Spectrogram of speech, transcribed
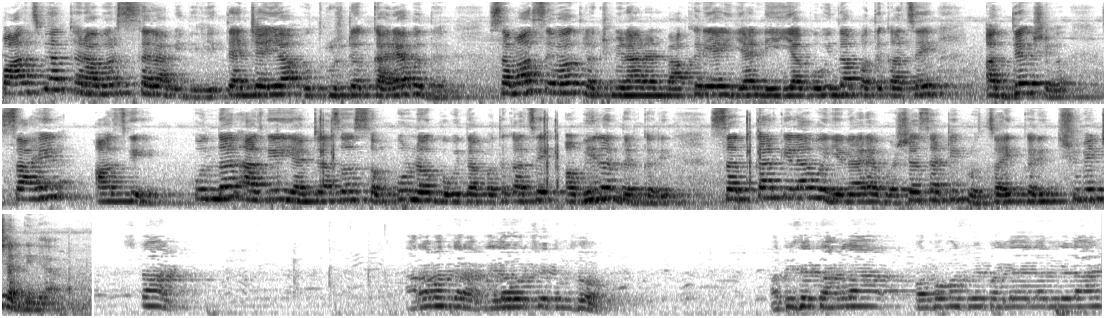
पाचव्या थरावर सलामी दिली. त्यांच्या या उत्कृष्ट कार्याबद्दल समाजसेवक लक्ष्मीनारायण बाखरिया यांनी या गोविंदा पथकाचे अध्यक्ष साहिल आजगे कुंदन आजगे यांच्यासह संपूर्ण गोविंदा पथकाचे अभिनंदन करीत सत्कार केला व येणाऱ्या वर्षासाठी प्रोत्साहित करीत शुभेच्छा दिल्या. आरामात करा. पहिलं वर्ष तुमचं अतिशय चांगला परफॉर्मन्स तुम्ही पहिल्या याला दिलेला आहे.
